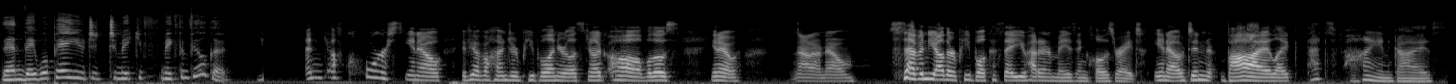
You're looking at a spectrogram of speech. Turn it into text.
Then they will pay you to, to make you make them feel good. And of course, you know, if you have a 100 people on your list, you're like, oh, well, those, you know, I don't know, 70 other people could say you had an amazing close rate, you know, didn't buy. Like, that's fine, guys.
